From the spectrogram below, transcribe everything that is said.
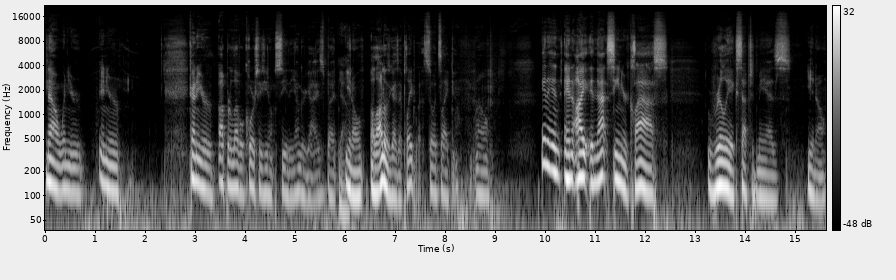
Now, when you're in your kind of your upper level courses, you don't see the younger guys, but Yeah. you know, a lot of those guys I played with. So it's like, well, and and and I in that senior class really accepted me as you know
